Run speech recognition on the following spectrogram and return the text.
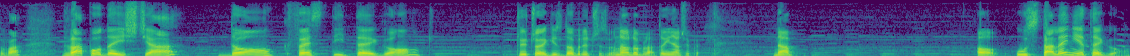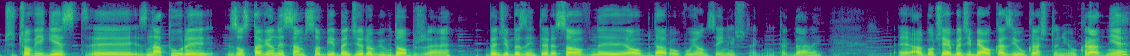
dwa, dwa podejścia do kwestii tego, czy człowiek jest dobry, czy zły. No dobra, to inaczej. Na o, ustalenie tego, czy człowiek jest y, z natury zostawiony sam sobie, będzie robił dobrze, będzie bezinteresowny, obdarowujący innych tak, i tak dalej, y, albo czy jak będzie miał okazję ukraść, to nie ukradnie.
